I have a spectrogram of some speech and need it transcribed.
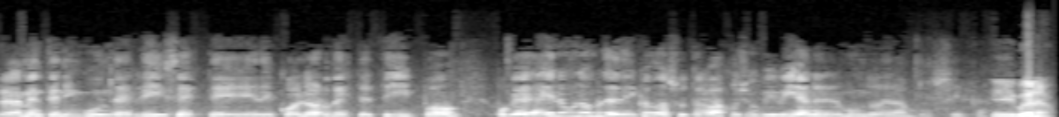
realmente ningún desliz este, de color de este tipo, porque era un hombre dedicado a su trabajo, ellos vivían en el mundo de la música. eh, bueno,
